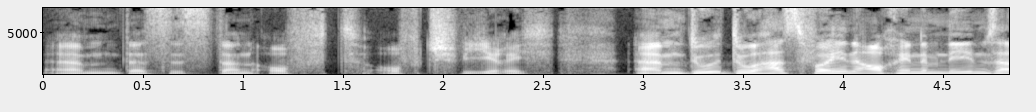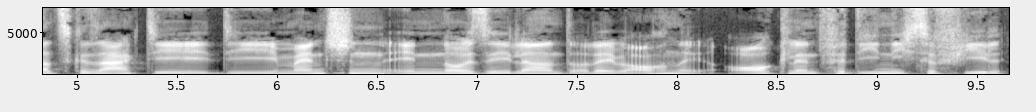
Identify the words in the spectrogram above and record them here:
Ähm, das ist dann oft, oft schwierig. Ähm, du, du hast vorhin auch in einem Nebensatz gesagt, die, die Menschen in Neuseeland oder eben auch in Auckland verdienen nicht so viel.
